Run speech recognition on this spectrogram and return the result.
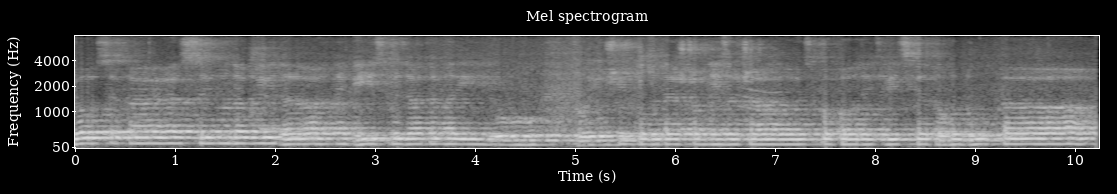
Йосифе, сину Давида, не бійся взяти Марію, твою жінку, бо те, що в ній зачалось, походить від Святого Духа.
